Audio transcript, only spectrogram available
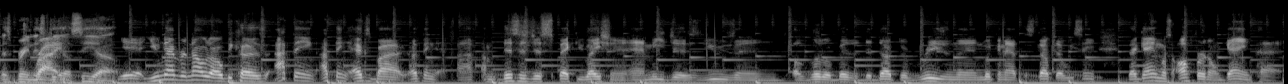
Let's bring this Right. DLC out. Yeah, you never know though because I think I think Xbox. I think I, I'm, this is just speculation and me just using a little bit of deductive reasoning, looking at the stuff that we've seen. That game was offered on Game Pass.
